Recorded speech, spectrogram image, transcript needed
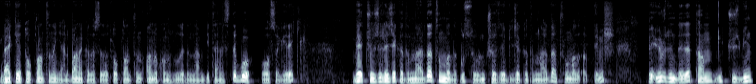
Belki de toplantının yani bana kalırsa da toplantının ana konularından bir tanesi de bu olsa gerek. Ve çözülecek adımlar da atılmalı. Bu sorunu çözebilecek adımlar da atılmalı demiş. Ve Ürdün'de de tam 300 bin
